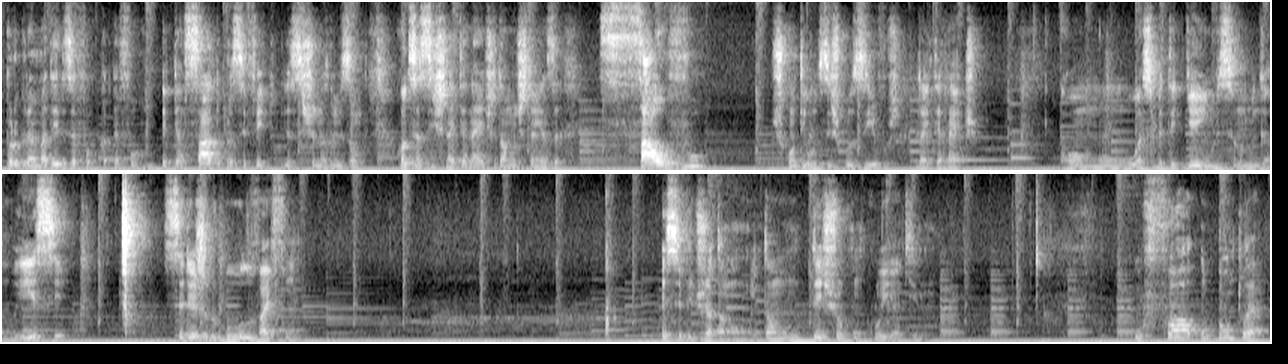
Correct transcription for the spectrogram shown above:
o programa deles é, é, é pensado para ser feito e assistido na televisão. Quando você assiste na internet, dá uma estranheza. Salvo os conteúdos exclusivos da internet. Como o SBT Games, se não me engano. Esse, cereja do bolo, vai fundo. Esse vídeo já tá longo, então deixa eu concluir aqui. O, fo o ponto é:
